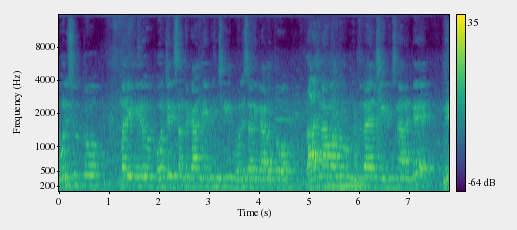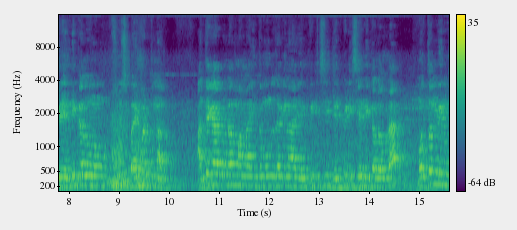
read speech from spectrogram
పోలీసులతో మరి మీరు ఫోర్జరీ సంతకాలు చేపించి పోలీసు అధికారులతో రాజీనామాలు విత్డ్రాయలు చేపించినారంటే మీరు ఎన్నికలను చూసి భయపడుతున్నారు. అంతేకాకుండా మన ఇంతకుముందు జరిగిన ఎంపీటీసీ జెడ్పీటీసీ ఎన్నికల్లో కూడా మొత్తం మీరు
